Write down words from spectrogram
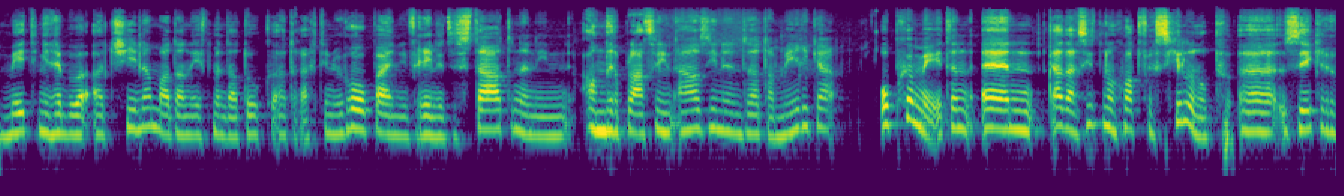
metingen hebben we uit China, maar dan heeft men dat ook uiteraard in Europa en in de Verenigde Staten en in andere plaatsen in Azië en Zuid-Amerika opgemeten. En ja, daar zitten nog wat verschillen op. Uh, zeker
